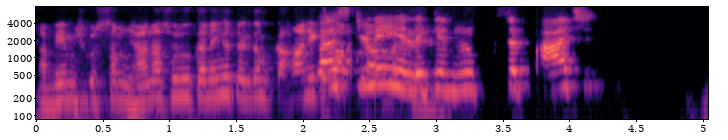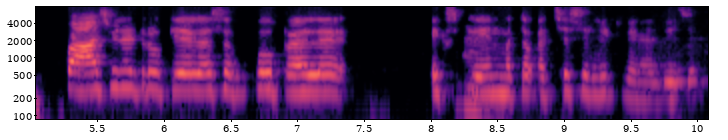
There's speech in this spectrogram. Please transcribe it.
अभी हम इसको समझाना शुरू करेंगे तो एकदम कहानी के कष्ट नहीं है लेकिन रुक सर पाँच पाँच मिनट रुकिएगा सबको पहले एक्सप्लेन मतलब अच्छे से लिख लेना दीजिए।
